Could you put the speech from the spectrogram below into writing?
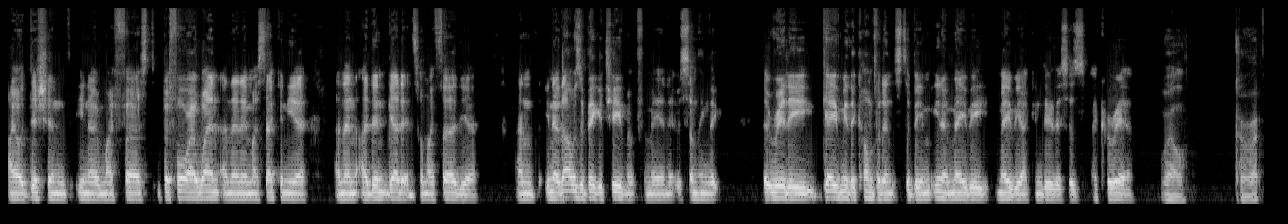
I auditioned, you know, my first before I went and then in my second year. And then I didn't get it until my third year. And, you know, that was a big achievement for me. And it was something that, that really gave me the confidence to be, you know, maybe, maybe I can do this as a career. Well, correct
